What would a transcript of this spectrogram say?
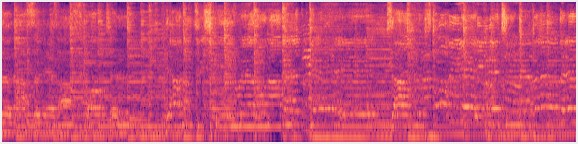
Nic nas nie zaskoczy. Ja dam ci siły, no nawet gdy Sam już swoje imię ci nie będę.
